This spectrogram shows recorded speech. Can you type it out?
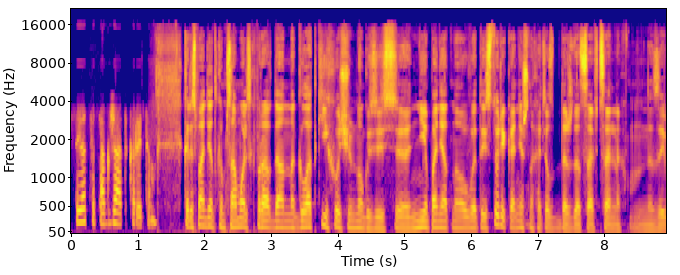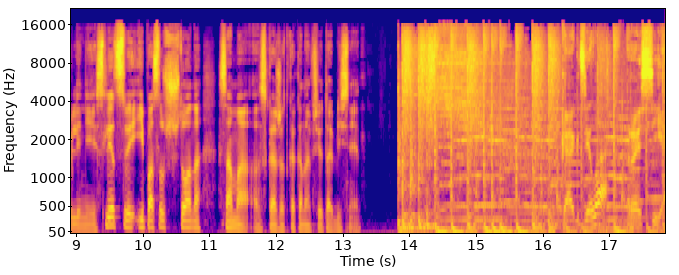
остается также открытым. Корреспондент «Комсомольск», правда, Анна Гладких. Очень много здесь э, непонятного в этой истории. Конечно, хотелось бы дождаться официальных заявлений следствия и послушать, что она сама скажет, как она все это объясняет. Как дела, Россия?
